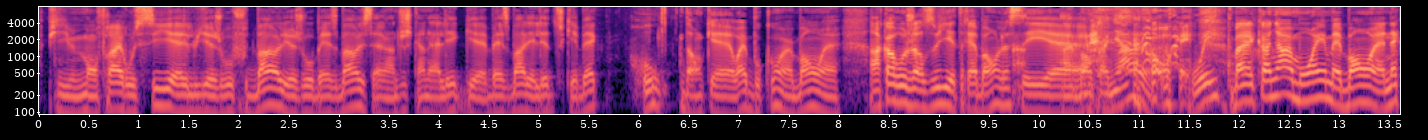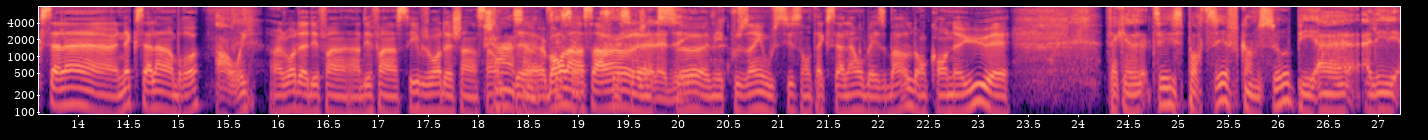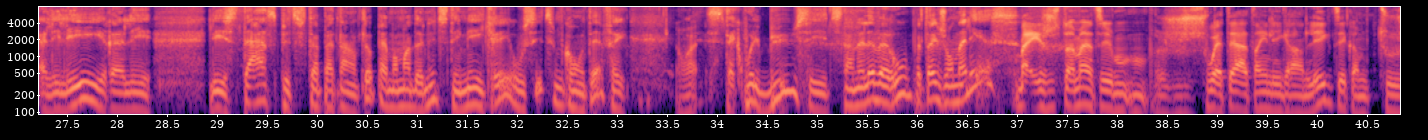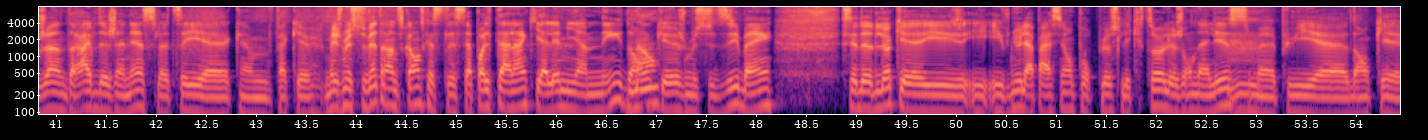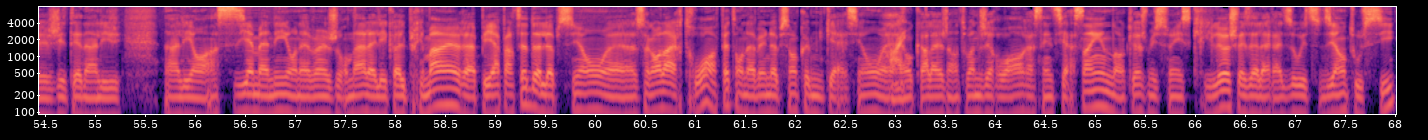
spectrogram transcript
puis mon frère aussi, lui, il a joué au football, il a joué au baseball. Il s'est rendu jusqu'en la Ligue baseball élite du Québec. Oh. Donc, euh, ouais, beaucoup. Un bon. Euh, encore aujourd'hui, il est très bon. Là, c'est, Un bon cogneur? Oui. Ben, cogneur moins, mais bon, un excellent, un excellent bras. Ah oui. Un joueur de défense, en défensive, joueur de chanson. un bon lanceur. Ça, Mes cousins aussi sont excellents au baseball. Donc, on a eu. Fait que, tu sais, sportif comme ça, puis aller, aller lire les, les stats, puis tu ta patente là, puis à un moment donné, tu t'es mis à écrire aussi, tu me comptais. Fait c'était quoi le but? Tu t'en allais vers où? Peut-être journaliste? Ben justement, je souhaitais atteindre les grandes ligues, comme tout jeune rêve de jeunesse. Là, euh, comme, fait que, mais je me suis vite rendu compte que c'était pas le talent qui allait m'y amener. Donc, euh, je me suis dit, ben c'est de là qu'est est, venue la passion pour plus l'écriture, le journalisme. Mm. Puis, euh, donc, j'étais dans les, dans les... En sixième année, on avait un journal à l'école primaire. Puis, à partir de l'option secondaire 3, en fait, on avait une option communication au collège Antoine Giroir à Saint-Hyacinthe. Donc là, je me suis inscrit là. Je faisais la radio étudiante aussi.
